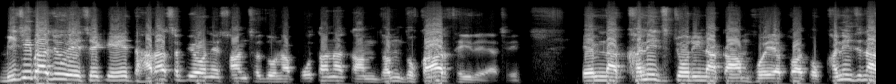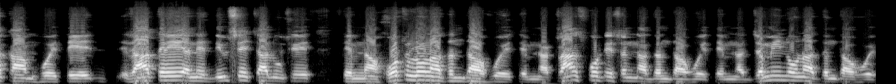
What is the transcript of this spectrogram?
બીજી બાજુ એ છે કે ધારાસભ્યો અને સાંસદોના પોતાના કામ ધમધોકાર થઈ રહ્યા છે. એમના ખનિજ ચોરીના કામ હોય અથવા તો ખનિજના કામ હોય, તે રાત્રે અને દિવસે ચાલુ છે, તેમના હોટલોના ધંધા હોય, તેમના ટ્રાન્સપોર્ટેશનના ધંધા હોય, તેમના જમીનોના ધંધા હોય,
